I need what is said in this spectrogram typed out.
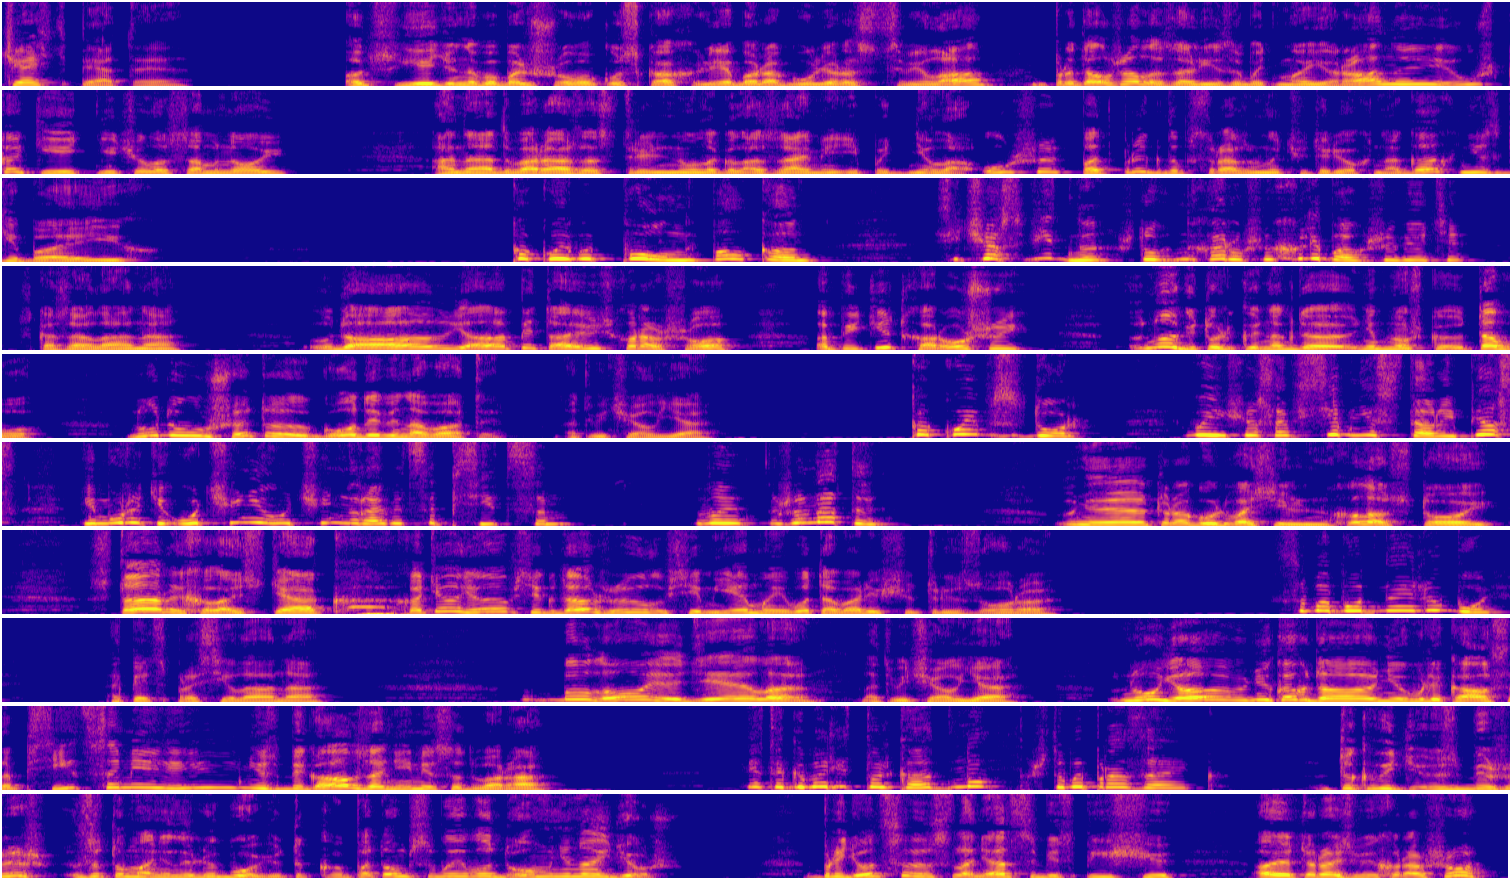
Часть пятая. От съеденного большого куска хлеба Рагуля расцвела, продолжала зализывать мои раны и уж кокетничала со мной. Она два раза стрельнула глазами и подняла уши, подпрыгнув сразу на четырех ногах, не сгибая их. — Какой вы полный полкан! Сейчас видно, что на хороших хлебах живете, — сказала она. — Да, я питаюсь хорошо, аппетит хороший, ноги только иногда немножко того. Ну да уж это годы виноваты, — отвечал я. — Какой вздор! Вы еще совсем не старый пес и можете очень и очень нравиться псицам. Вы женаты? — Нет, Рагуль Васильевна, холостой. Старый холостяк, хотя я всегда жил в семье моего товарища Трезора. — Свободная любовь? — опять спросила она. — Былое дело, — отвечал я. — Но я никогда не увлекался псицами и не сбегал за ними со двора. — Это говорит только одно, что вы прозаик. — Так ведь сбежишь затуманенной любовью, так потом своего дома не найдешь. Придется слоняться без пищи, а это разве хорошо?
